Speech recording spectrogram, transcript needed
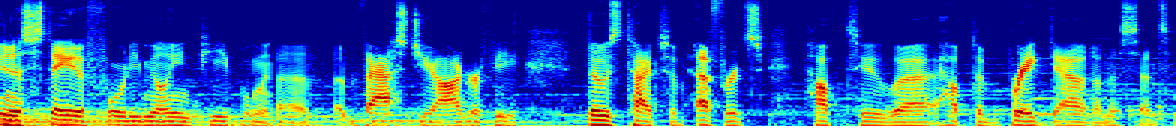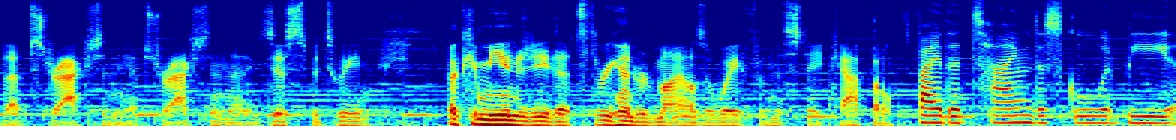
In a state of 40 million people in a, a vast geography, those types of efforts help to uh, help to break down on the sense of abstraction, the abstraction that exists between a community that's 300 miles away from the state capital. By the time the school would be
